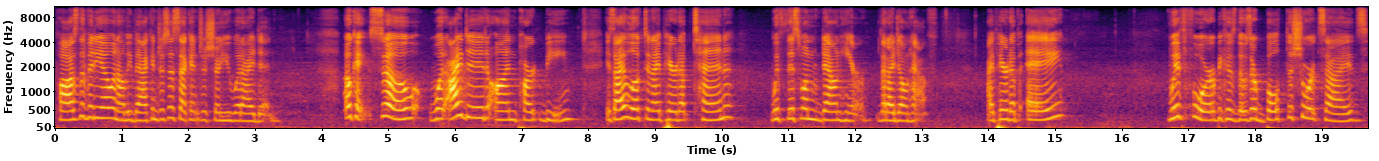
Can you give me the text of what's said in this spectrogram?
Pause the video and I'll be back in just a second to show you what I did. Okay, so what I did on part B is I looked and I paired up 10 with this one down here that I don't have. I paired up A with 4 because those are both the short sides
